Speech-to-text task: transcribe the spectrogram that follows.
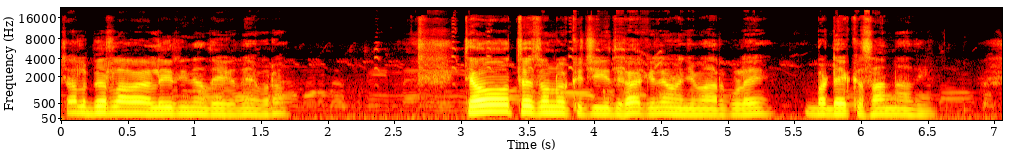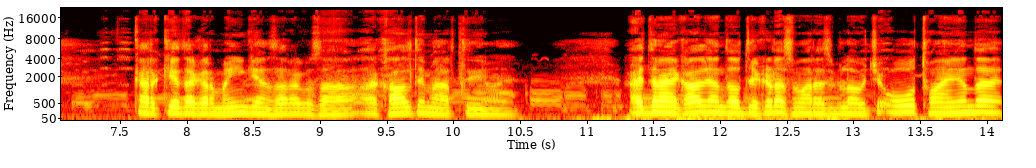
ਚੱਲ ਬਿਰਲਾ ਹਲੇਰੀ ਨਾ ਦੇਖਦੇ ਆ ਫਿਰ ਤੇ ਉਹ ਉੱਥੇ ਤੁਹਾਨੂੰ ਇੱਕ ਚੀਜ਼ ਦਿਖਾ ਕੇ ਲਿਆਉਣਾ ਜਮਾਰ ਕੋਲੇ, ਵੱਡੇ ਕਿਸਾਨਾਂ ਦੀ। ਕਰਕੇ ਤਾਂ ਕਰ ਮਹੀਂ ਗਿਆ ਸਾਰਾ ਕੁਝ ਆ ਆਹ ਖਾਲ ਤੇ ਮਾਰਤੀ ਮੈਂ। ਇਧਰ ਐ ਖਾਲ ਜਾਂਦਾ ਉੱਤੇ ਕਿਹੜਾ ਸਮਾਰਿਆ ਸੀ ਬਲਾਉ ਚ ਉਹ ਉੱਥੋਂ ਆ ਜਾਂਦਾ ਹੈ,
